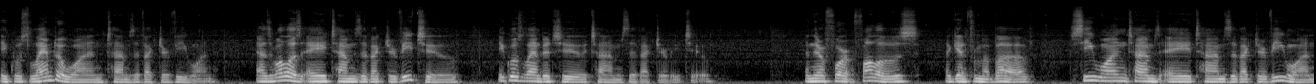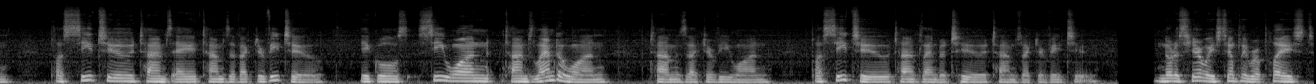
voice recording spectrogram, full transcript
equals lambda 1 times the vector v1, as well as a times the vector v2 equals lambda 2 times the vector v2. And therefore it follows, again from above, c1 times a times the vector v1 plus c2 times a times the vector v2 equals c1 times lambda 1 times vector v1 plus c2 times lambda 2 times vector v2. Notice here we simply replaced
